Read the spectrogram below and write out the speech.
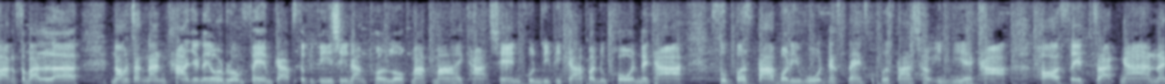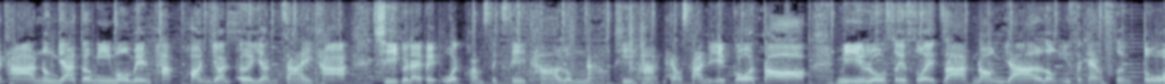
ปังสะบัดละนอกจากนั้นค่ะ ยังได้ร่วมเฟรมกับสปิตี้ชื่อดังทั่วโลกมากมายค่ะ เช่น คุณดีพิก้าปาดุโคนนะคะซูเปอร์สตาร์บอลิวูดนักแสดงซูเปอร์สตาร์ชาวอินเดียค่ะ พอเสร็จจากงานนะคะน้องย่าก็มีโมเมนต์พักผ่อนหย่อนเอยหย่อนใจค่ะชีก็ได้ไปอวดความเซ็กซี่ทาลมหนาวที่หาดแถวซานดิเอโกต่อ มีรูปสวยๆ จากน้องย่าลงอินสตาแกรมส่วนตัว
